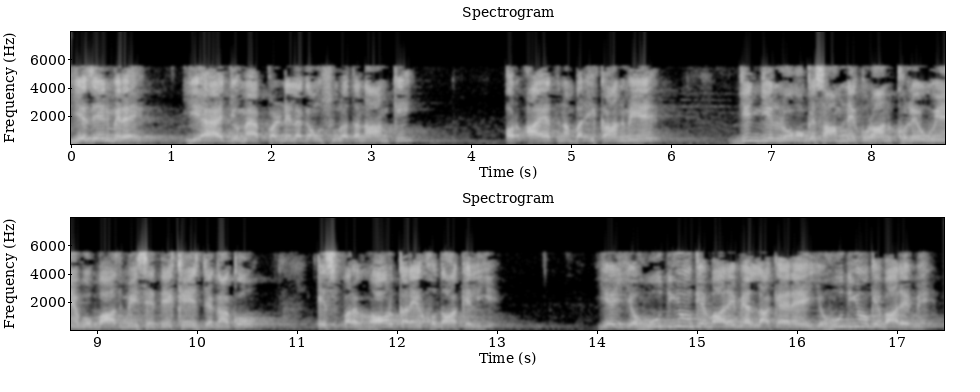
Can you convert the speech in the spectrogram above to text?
یہ ذہن میں رہے، یہ آیت جو میں پڑھنے لگا ہوں سورت انعام کی، اور آیت نمبر اکانوے ہے۔ جن جن لوگوں کے سامنے قرآن کھلے ہوئے ہیں، وہ بعد میں اسے دیکھیں اس جگہ کو۔ اس پر غور کریں خدا کے لیے۔ یہ یہودیوں کے بارے میں اللہ کہہ رہے ہیں، یہودیوں کے بارے میں۔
